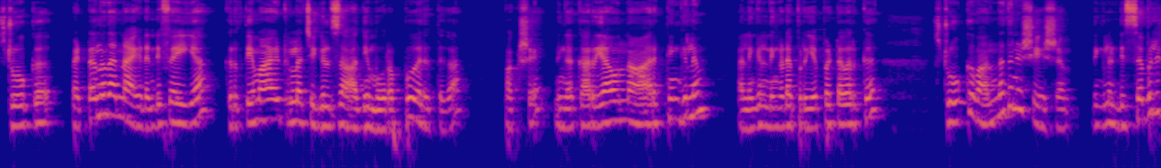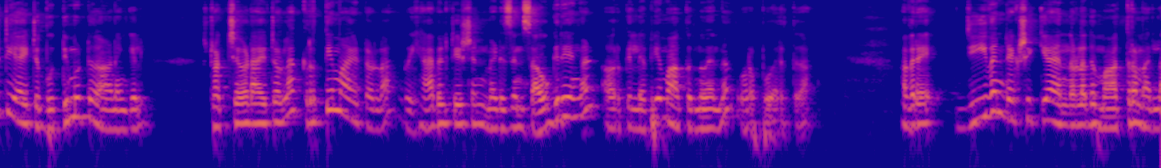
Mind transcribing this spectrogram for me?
സ്ട്രോക്ക് പെട്ടെന്ന് തന്നെ ഐഡന്റിഫൈ ചെയ്യുക കൃത്യമായിട്ടുള്ള ചികിത്സ ആദ്യം ഉറപ്പുവരുത്തുക. പക്ഷേ നിങ്ങൾക്കറിയാവുന്ന ആർക്കെങ്കിലും അല്ലെങ്കിൽ നിങ്ങളുടെ പ്രിയപ്പെട്ടവർക്ക് സ്ട്രോക്ക് വന്നതിന് ശേഷം നിങ്ങൾ ഡിസബിലിറ്റി ആയിട്ട് ബുദ്ധിമുട്ടുകയാണെങ്കിൽ സ്ട്രക്ചേർഡ് ആയിട്ടുള്ള കൃത്യമായിട്ടുള്ള റീഹാബിലിറ്റേഷൻ മെഡിസിൻ സൗകര്യങ്ങൾ അവർക്ക് ലഭ്യമാക്കുന്നുവെന്ന് ഉറപ്പുവരുത്തുക. അവരെ ജീവൻ രക്ഷിക്കുക എന്നുള്ളത് മാത്രമല്ല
